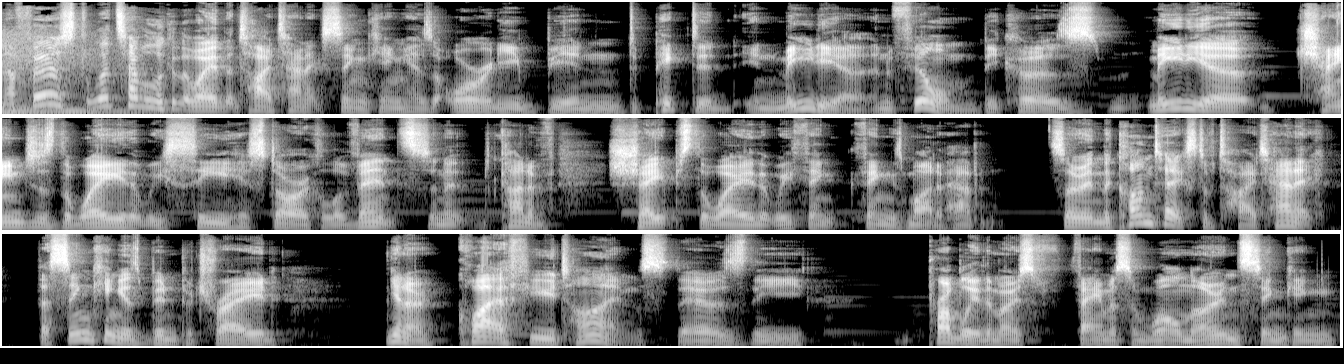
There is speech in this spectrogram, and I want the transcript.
Now, first, let's have a look at the way that Titanic sinking has already been depicted in media and film, because media changes the way that we see historical events and it kind of shapes the way that we think things might have happened. So, in the context of Titanic, the sinking has been portrayed, you know, quite a few times. There's the probably the most famous and well-known sinking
